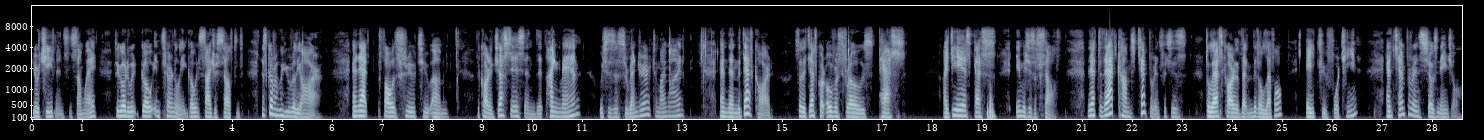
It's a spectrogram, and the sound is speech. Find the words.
your achievements in some way, to go to go internally, go inside yourself to discover who you really are. And that follows through to um, the card of justice and the hanged man, which is a surrender to my mind, and then the death card. So the death card overthrows past ideas, past images of self. And after that comes temperance, which is the last card of that middle level, 8 to 14. And temperance shows an angel.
